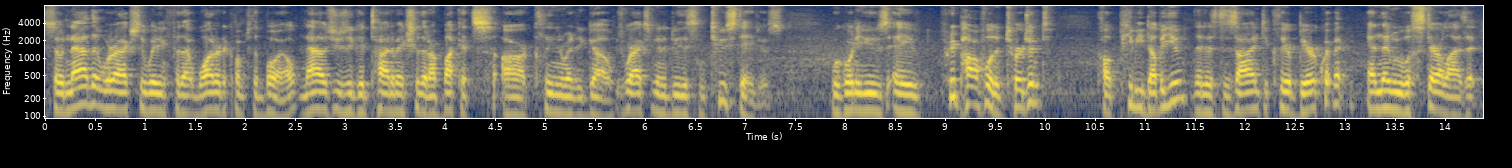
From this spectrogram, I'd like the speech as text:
So now that we're actually waiting for that water to come up to the boil, now is usually a good time to make sure that our buckets are clean and ready to go. We're actually going to do this in two stages. We're going to use a pretty powerful detergent called PBW that is designed to clear beer equipment, and then we will sterilize it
